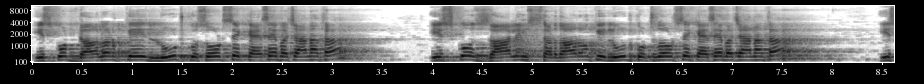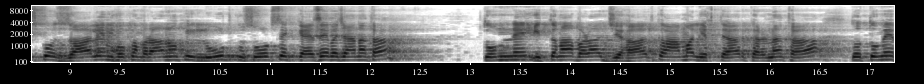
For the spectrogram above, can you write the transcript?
اس کو ڈالر کے لوٹ کسوٹ سے کیسے بچانا تھا؟ اس کو ظالم سرداروں کی لوٹ کسوٹ سے کیسے بچانا تھا؟ اس کو ظالم حکمرانوں کی لوٹ کسوٹ سے کیسے بچانا تھا؟ تم نے اتنا بڑا جہاد کا عمل اختیار کرنا تھا تو تمہیں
